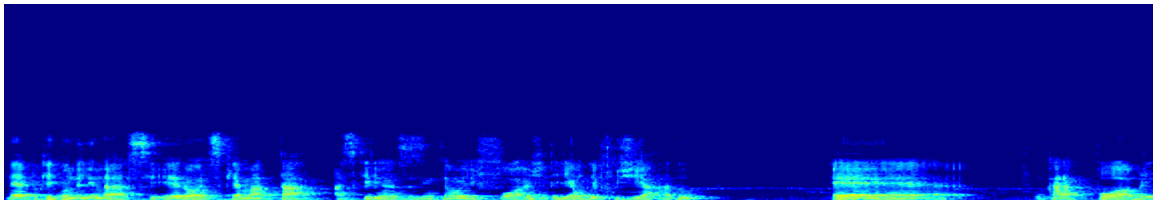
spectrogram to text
né? Porque quando ele nasce, Herodes quer matar as crianças, então ele foge, ele é um refugiado. É um cara pobre,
